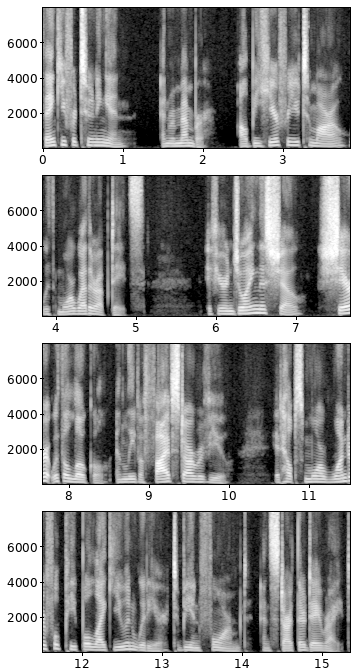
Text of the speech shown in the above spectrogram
Thank you for tuning in, and remember, I'll be here for you tomorrow with more weather updates. If you're enjoying this show, share it with a local and leave a five star review. It helps more wonderful people like you and Whittier to be informed and start their day right.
